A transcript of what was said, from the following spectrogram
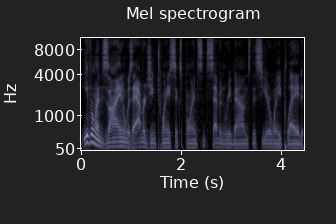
Even when Zion was averaging 26 points and seven rebounds this year when he played,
